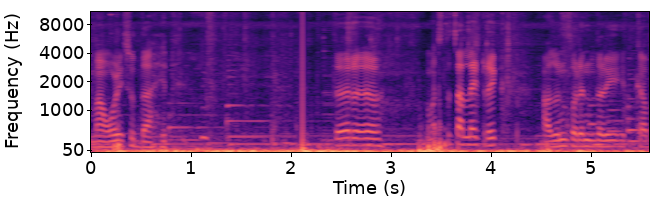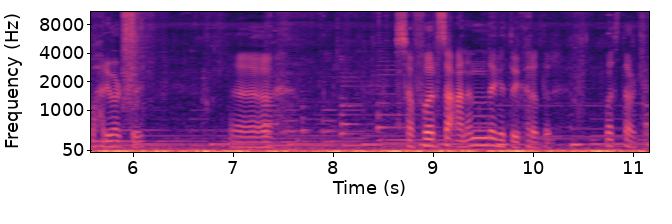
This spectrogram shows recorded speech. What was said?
मावळीसुद्धा आहेत. तर मस्त चालला आहे ट्रेक. अजूनपर्यंत तरी इतका भारी वाटतोय. आहे सफरचा आनंद घेतोय खरं तर. मस्त वाटतं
